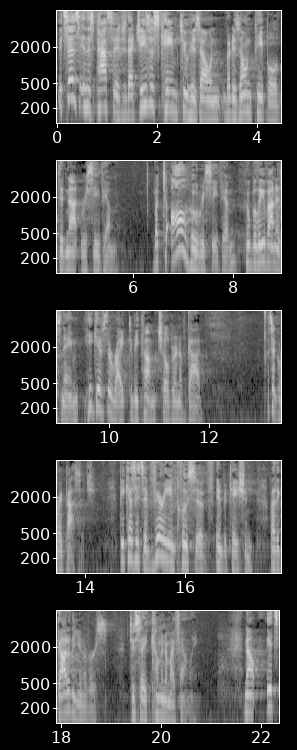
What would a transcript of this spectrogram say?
It says in this passage that Jesus came to his own, but his own people did not receive him. But to all who receive him, who believe on his name, he gives the right to become children of God. That's a great passage because it's a very inclusive invitation by the God of the universe to say, come into my family. Now, it's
